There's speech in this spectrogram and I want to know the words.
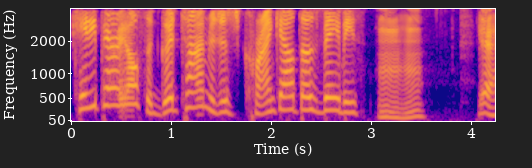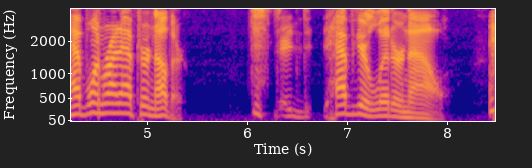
Katy Perry also good time to just crank out those babies. Mm-hmm. Yeah, have one right after another. Just uh, have your litter now.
